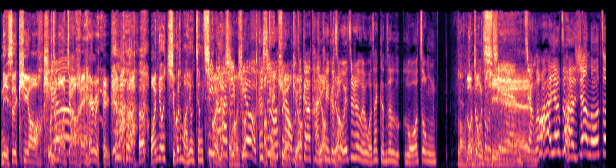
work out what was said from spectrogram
你是 Q，我怎么叫 Eric？我用奇怪，怎么用这样奇怪的眼神望着 Q，可是虽然我们在跟他谈天，Q，可是我一直认为我在跟着罗仲罗仲仲谦谦讲的话，他样子很像罗仲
